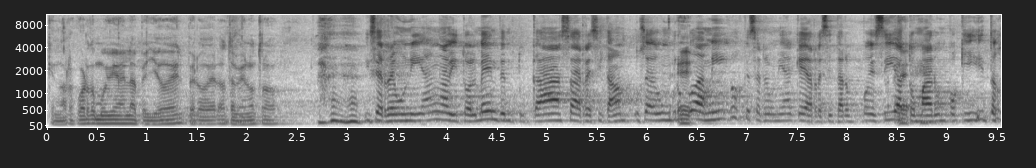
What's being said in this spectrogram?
que no recuerdo muy bien el apellido de él, pero era también otro. Y se reunían habitualmente en tu casa, recitaban, o sea, un grupo Eh, de amigos que se reunía que a recitar poesía, a eh, tomar un poquito.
